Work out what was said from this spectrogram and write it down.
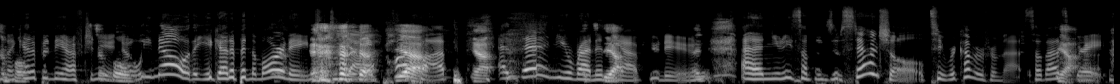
when I get up in the afternoon. Now, we know that you get up in the morning Yeah. pop Yeah. up, Yeah. and then you run It's- in the afternoon, and, And- you need something substantial to recover from that. So that's great.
